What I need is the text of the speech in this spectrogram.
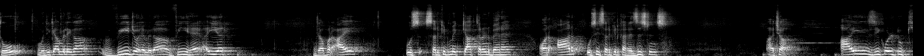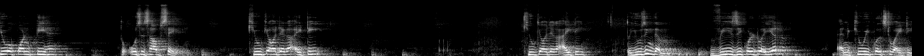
तो मुझे क्या मिलेगा? V जो है मेरा, V है अयर जहाँ पर आई उस सर्किट में क्या करंट बह रहा है? और आर उसी सर्किट का रेजिस्टेंस अच्छा I is equal to Q upon T है तो उस हिसाब से क्यू क्या हो जाएगा? आई टी क्यू क्या हो जाएगा? आई टी तो using them V is equal to IR and Q equals to I T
